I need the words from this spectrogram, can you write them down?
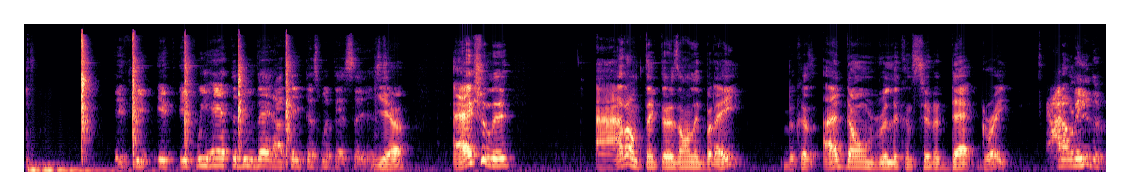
if, if, if, if we had to do that, I think that's what that says. yeah, actually, I don't think there's only but eight because I don't really consider Dak great. I don't either.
